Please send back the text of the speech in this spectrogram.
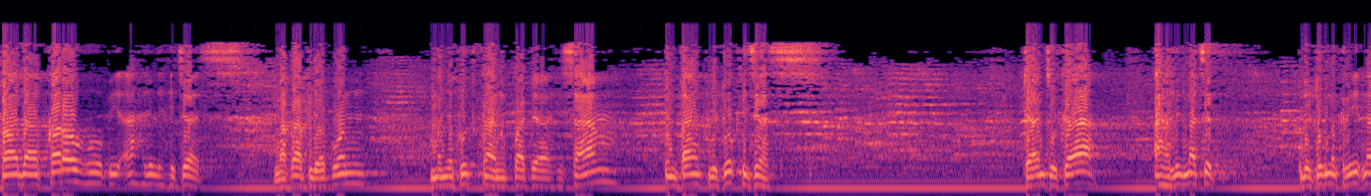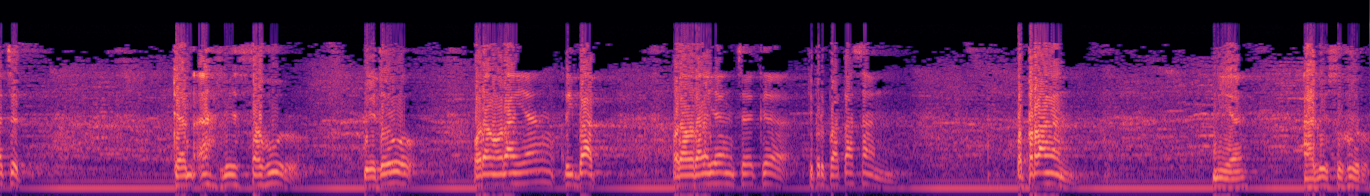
Pada karahu bi ahli Hijaz. Maka beliau pun menyebutkan kepada Hisam tentang penduduk Hijaz dan juga ahli Najd, penduduk negeri Najd dan ahli Sahur, yaitu orang-orang yang ribat, orang-orang yang jaga di perbatasan peperangan. Ini ya, ahli Suhur.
